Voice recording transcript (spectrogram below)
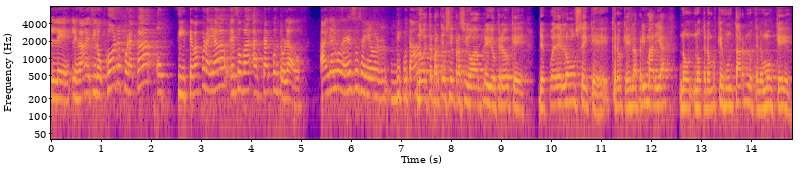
le- les van a decir o corres por acá o si te vas por allá, eso va a estar controlado. ¿Hay algo de eso, señor diputado? No, este partido siempre ha sido amplio y yo creo que después del 11, que creo que es la primaria, no, no tenemos que juntar, nos tenemos que,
